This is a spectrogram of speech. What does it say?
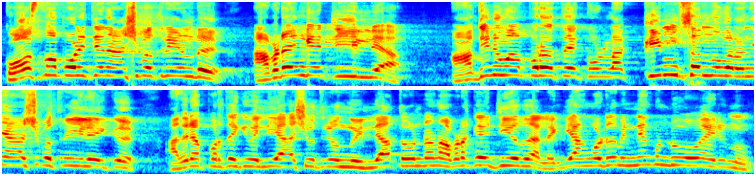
കോസ്മോപൊളിറ്റൻ ആശുപത്രിയുണ്ട്. അവിടെയും കയറ്റിയില്ല. അതിനും അപ്പുറത്തേക്കുള്ള കിംസ് എന്ന് പറഞ്ഞ ആശുപത്രിയിലേക്ക്. അതിനപ്പുറത്തേക്ക് വലിയ ആശുപത്രി ഒന്നും ഇല്ലാത്തതുകൊണ്ടാണ് അവിടെ കയറ്റിയത്. അല്ലെങ്കിൽ അങ്ങോട്ട് പിന്നെയും കൊണ്ടുപോകായിരുന്നു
